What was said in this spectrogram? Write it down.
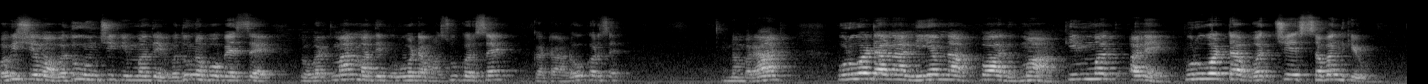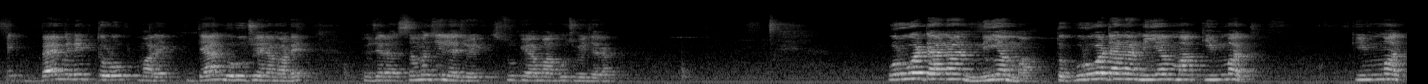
ભવિષ્યમાં વધુ ઊંચી કિંમતે વધુ નફો બેસશે, તો વર્તમાનમાંથી પુરવઠામાં શું કરશે? ઘટાડો કરશે. નંબર 8 પુરવઠાના નિયમના પદમાં કિંમત અને પુરવઠા વચ્ચે સંબંધ કેવો? એક બે મિનિટ થોડું મારે ધ્યાન દોરવું છે એના માટે. તો જરા સમજી લેજો શું કહેવા માંગુ છું જરા. પુરવઠાના નિયમમાં, તો પુરવઠાના નિયમમાં કિંમત કિંમત,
